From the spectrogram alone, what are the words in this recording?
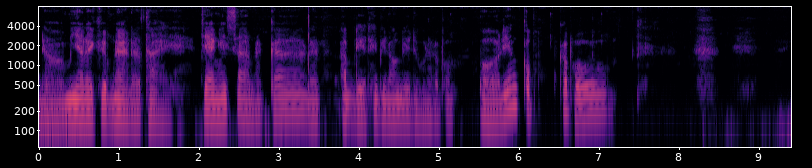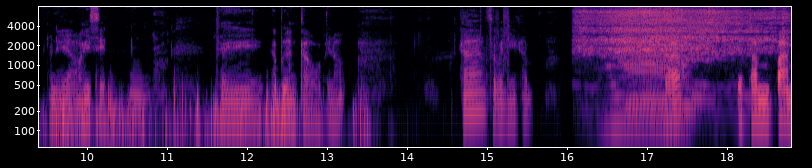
เดี๋ยวมีอะไรคืบหน้าเดี๋ยวถ่าย แจ้งให้ทราบนะครับเดี๋ยวอัปเดตให้พี่น้องได้ดูนะครับผมบ่อเลี้ยงกบครับผมวันนี้เอาให้เสร็จใช้กระเบื้องเก่าพี่น้องครับสวัสดีครับ ครับ จะทำฟาร์ม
